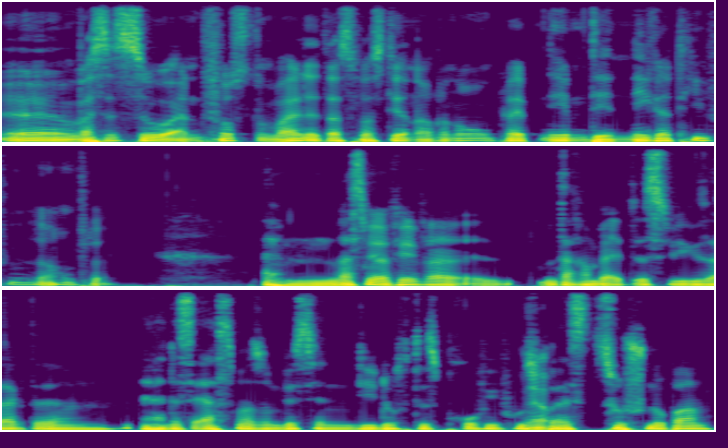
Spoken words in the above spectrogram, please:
äh, was ist so an Fürstenwalde das, was dir in Erinnerung bleibt, neben den negativen Sachen? Flip? Ähm, was mir auf jeden Fall äh, daran bleibt, ist, wie gesagt, ähm, ja, das erste Mal so ein bisschen die Luft des Profifußballs zu schnuppern.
